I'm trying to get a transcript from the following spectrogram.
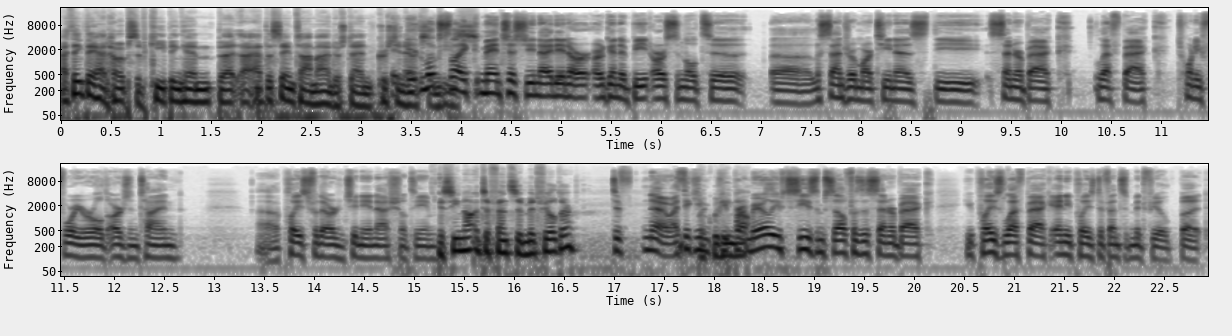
I think they had hopes of keeping him, but at the same time, I understand Christian It Eriksen. looks like Manchester United are, are going to beat Arsenal to uh, Lisandro Martinez, the center back, left back, 24 year old Argentine, uh, plays for the Argentinian national team. is he not a defensive midfielder? Def- no, I think he, Like, he he primarily sees himself as a center back. He plays left back and he plays defensive midfield, but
